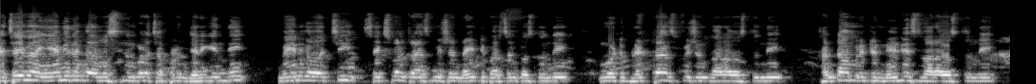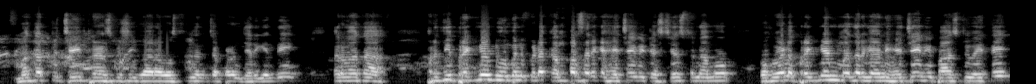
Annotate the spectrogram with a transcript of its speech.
హెచ్ఐవి ఏ విధంగా వస్తుందని కూడా చెప్పడం జరిగింది. మెయిన్గా వచ్చి సెక్సువల్ ట్రాన్స్మిషన్ నైన్టీ పర్సెంట్ వస్తుంది. ఇంకోటి బ్లడ్ ట్రాన్స్మిషన్ ద్వారా వస్తుంది. కంటామినేటెడ్ నీడిల్స్ ద్వారా వస్తుంది మదర్ టు చైల్డ్ ట్రాన్స్మిషన్ ద్వారా వస్తుందని చెప్పడం జరిగింది. తర్వాత ప్రతి ప్రెగ్నెంట్ ఉమెన్ కూడా కంపల్సరీగా హెచ్ఐవి టెస్ట్ చేస్తున్నాము. ఒకవేళ ప్రెగ్నెంట్ మదర్ గాని హెచ్ఐవి పాజిటివ్ అయితే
